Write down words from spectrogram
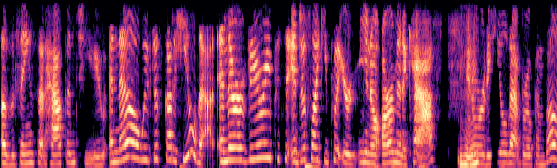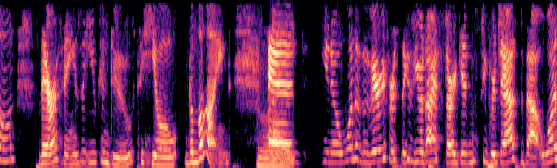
of the things that happened to you, and now we've just got to heal that. And there are very and just like you put your you know arm in a cast mm-hmm. in order to heal that broken bone, there are things that you can do to heal the mind. Right. And you know, one of the very first things you and I started getting super jazzed about was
